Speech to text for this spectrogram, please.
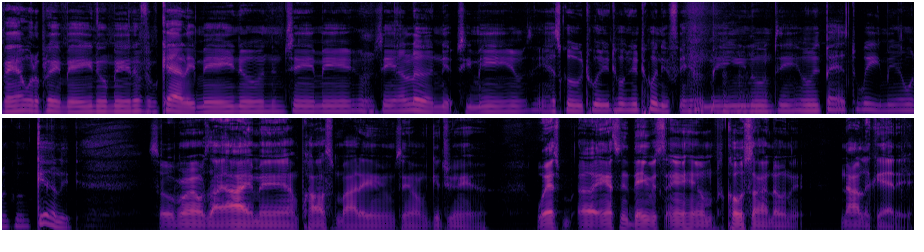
Man, I want to play, man. You know, man, I'm from Cali, man. You know what I'm saying, man? You know what I'm saying? I love Nipsey, man. You know what I'm saying? I scored 20, 20, 20 for him, man. You know what I'm saying? Always passed away, man. I want to go to Cali. So Bron was like, all right, man, I'm calling somebody. You know what I'm saying? I'm going to get you in here. West, uh, Anthony Davis and him co-signed on it. Now look at it.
